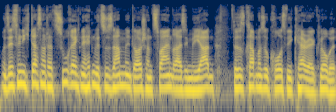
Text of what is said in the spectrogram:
Und selbst wenn ich das noch dazu rechne, hätten wir zusammen in Deutschland 32 Milliarden. Das ist gerade mal so groß wie Carrier Global.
